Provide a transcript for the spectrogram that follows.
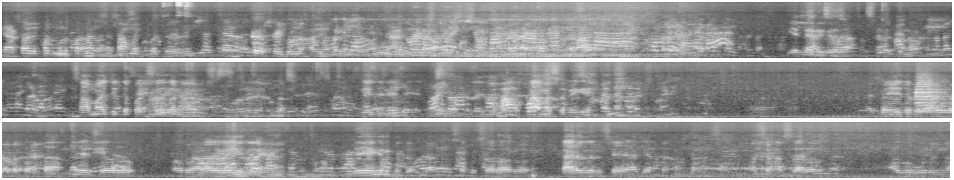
ಎರಡ್ ಸಾವಿರದ ಇಪ್ಪತ್ಮೂರು ಇಪ್ಪತ್ನಾಲ್ಕು ಸಾಮಾಜಿಕ ಎಲ್ಲರಿಗೂ ಇವತ್ತಿನ ಸಾಮಾಜಿಕ ಪರಿಶೋಧನಾ ಯೋಜನೆಯಲ್ಲಿ ಗ್ರಾಮಸಭೆಗೆ ಸಂಯೋಜಕರಾಗಿರ್ತಕ್ಕಂಥ ನರೇಶ್ ಅವರು ಅವರು ಸರ್ ಅವರು ಕಾರ್ಯದರ್ಶಿ ಆಗಿರ್ತಕ್ಕಂಥ ಮಸಣ ಸರ್ ಹಾಗೂ ಊರಿನ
